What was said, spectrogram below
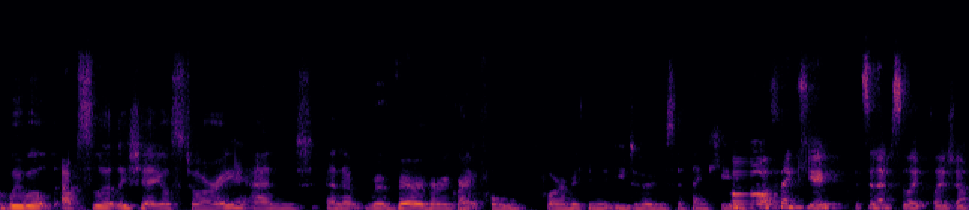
we will absolutely share your story and and we're very very grateful for everything that you do. So thank you. Oh thank you. It's an absolute pleasure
